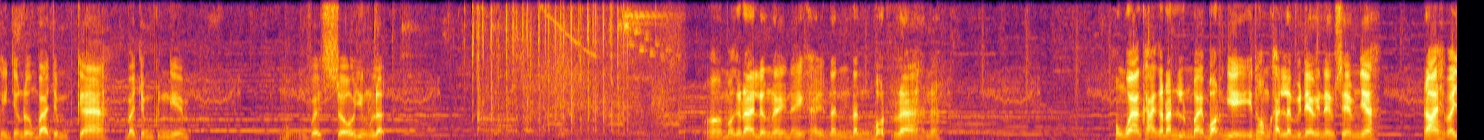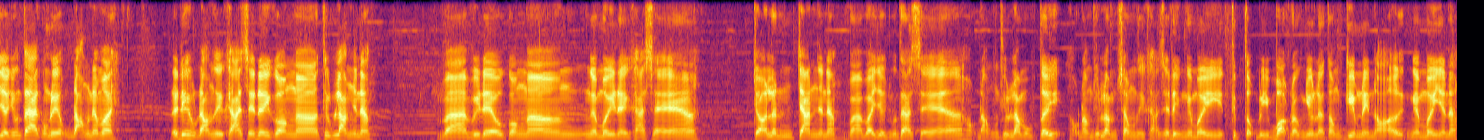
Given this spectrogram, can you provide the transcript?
Hiện chặng đường 300k 300 kinh nghiệm một vé số dương lịch. À, mấy cái đai lưng này nãy khải đánh đánh boss ra nè. Hôm qua khải có đánh lệnh bài boss gì? Ít hôm khải lên video cho anh em xem nha. Rồi bây giờ chúng ta cùng đi hoạt động anh em ơi. Để đi hoạt động thì khải sẽ đi con uh, thiếu lâm nha nam và video con uh, nghe mi này khải sẽ cho lên tranh nha nam và bây giờ chúng ta sẽ hoạt động thiếu lâm một tí. Hoạt động thiếu lâm xong thì khải sẽ đi nghe mi tiếp tục đi boss cũng như là tống kim này nọ ở nghe mi nha nam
